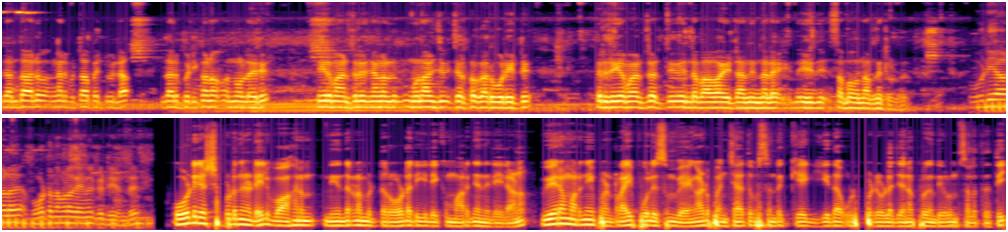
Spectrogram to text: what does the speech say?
ഇതെന്തായാലും അങ്ങനെ വിട്ടാൽ പറ്റില്ല എന്തായാലും പിടിക്കണം എന്നുള്ളൊരു തീരുമാനത്തിൽ ഞങ്ങൾ മൂന്നാലഞ്ച് ചെറുപ്പക്കാർ കൂടിയിട്ട് ഒരു തീരുമാനത്തിലെടുത്തതിന്റെ ഭാഗമായിട്ടാണ് ഇന്നലെ ഈ സംഭവം നടന്നിട്ടുള്ളത്. ഓടിയാളെ ഫോട്ടോ നമ്മുടെ കയ്യിൽ കിട്ടിയിട്ടുണ്ട്. ഓടി രക്ഷപ്പെടുന്നതിനിടയിൽ വാഹനം നിയന്ത്രണം വിട്ട് റോഡരികിലേക്ക് മറിഞ്ഞ നിലയിലാണ്. ഉയരമറിഞ്ഞ് പിണറായി പോലീസും വേങ്ങാട് പഞ്ചായത്ത് പ്രസിഡന്റ് കെ ഗീത ഉൾപ്പെടെയുള്ള ജനപ്രതിനിധികളും സ്ഥലത്തെത്തി.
